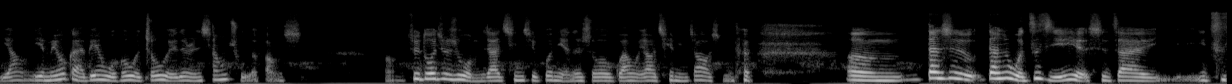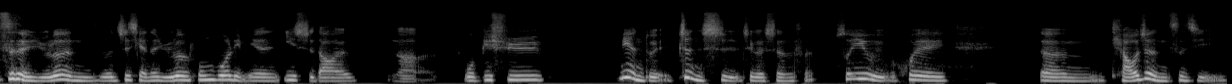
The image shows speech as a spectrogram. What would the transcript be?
一样，也没有改变我和我周围的人相处的方式，啊，最多就是我们家亲戚过年的时候管我要签名照什么的，嗯，但是但是我自己也是在一次次的舆论之前的舆论风波里面意识到，那我必须面对正视这个身份，所以会嗯调整自己。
